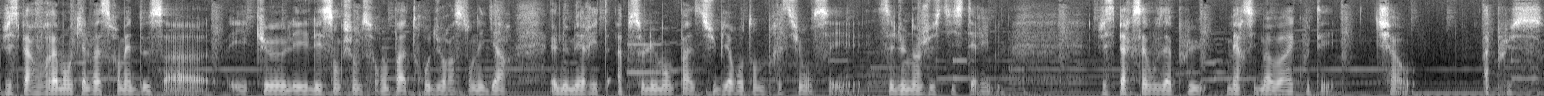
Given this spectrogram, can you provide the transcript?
J'espère vraiment qu'elle va se remettre de ça et que les, sanctions ne seront pas trop dures à son égard. Elle ne mérite absolument pas de subir autant de pression. C'est d'une injustice terrible. J'espère que ça vous a plu. Merci de m'avoir écouté. Ciao. À plus.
